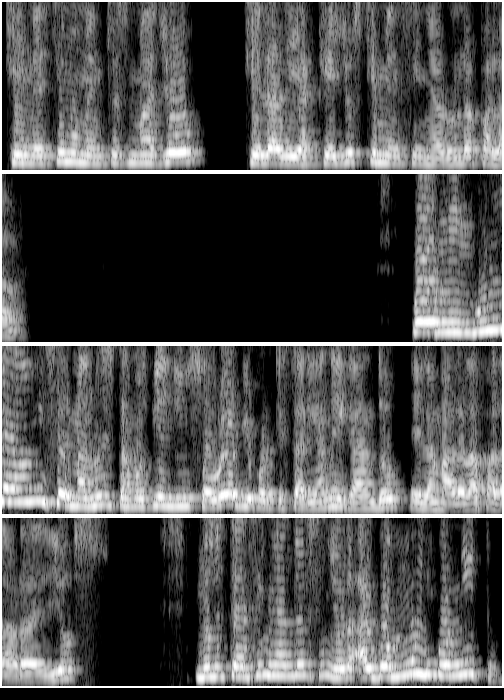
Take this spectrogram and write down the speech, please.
que en este momento es mayor que la de aquellos que me enseñaron la palabra. Por ningún lado, mis hermanos, estamos viendo un soberbio porque estaría negando el amar a la palabra de Dios. Nos está enseñando el Señor algo muy bonito,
